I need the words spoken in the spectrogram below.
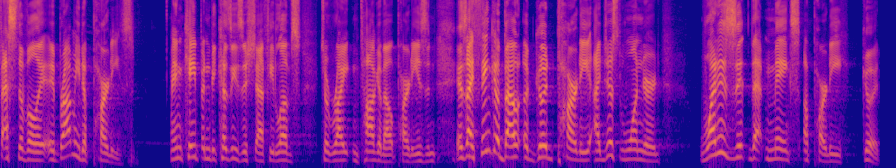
festival, it, it brought me to parties. And Capon, because he's a chef, he loves to write and talk about parties. And as I think about a good party, I just wondered what is it that makes a party good?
